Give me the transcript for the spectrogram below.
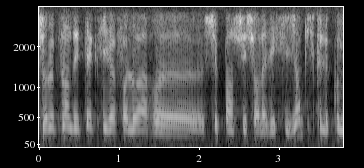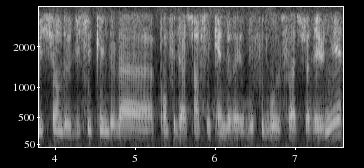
Sur le plan des textes, il va falloir euh, se pencher sur la décision, puisque la commission de discipline de la Confédération africaine de, football va se réunir,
